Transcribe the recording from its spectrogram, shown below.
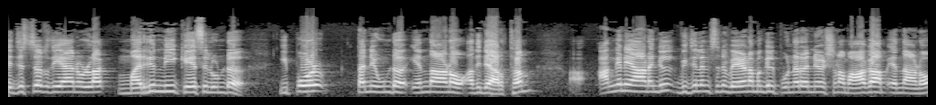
രജിസ്റ്റർ ചെയ്യാനുള്ള മരുന്ന് ഈ കേസിലുണ്ട്. ഇപ്പോൾ തന്നെ ഉണ്ട് എന്നാണോ അതിന്റെ അർത്ഥം? അങ്ങനെയാണെങ്കിൽ വിജിലൻസിന് വേണമെങ്കിൽ പുനരന്വേഷണമാകാം എന്നാണോ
